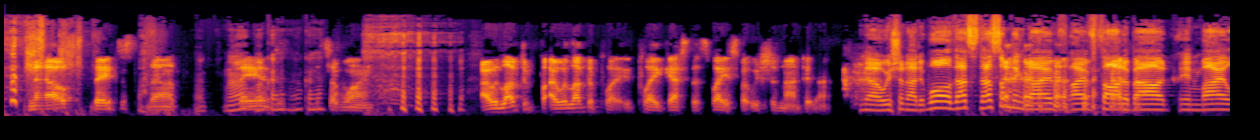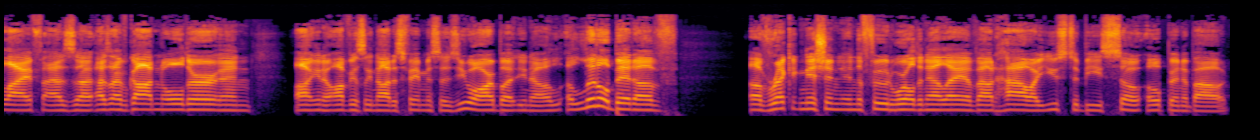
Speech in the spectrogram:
no, they just no. No, They, okay, okay. It's a one. I would love to. I would love to play play guess this place, but we should not do that. No, we should not. do- Well, that's that's something that I've I've thought about in my life as uh, as I've gotten older, and uh, you know, obviously not as famous as you are, but you know, a, a little bit of of recognition in the food world in LA about how I used to be so open about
